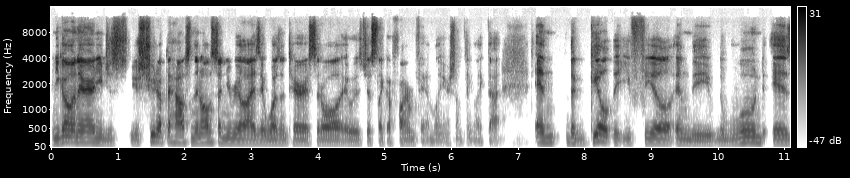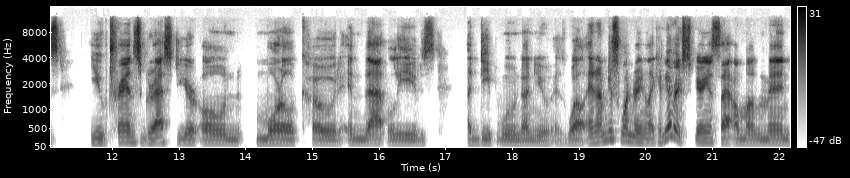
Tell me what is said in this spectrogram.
And you go in there and you just you shoot up the house, and then all of a sudden you realize it wasn't terrorists at all. It was just like a farm family or something like that. And the guilt that you feel and the the wound is you transgressed your own moral code, and that leaves a deep wound on you as well. And I'm just wondering, like, have you ever experienced that among men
